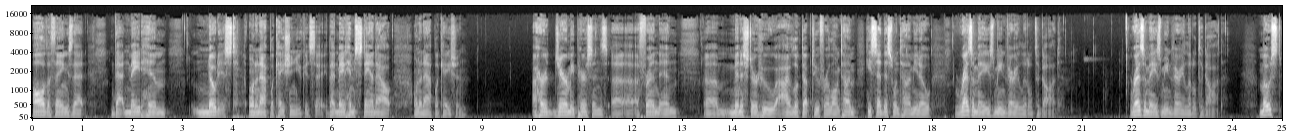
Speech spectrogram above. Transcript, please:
all the things that that made him noticed on an application, you could say, that made him stand out on an application. I heard Jeremy Pearsons, uh, a friend and um, minister who I looked up to for a long time, he said this one time, you know, resumes mean very little to God. Resumes mean very little to God. Most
